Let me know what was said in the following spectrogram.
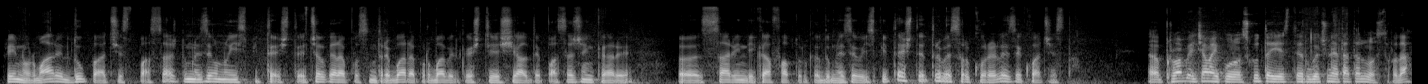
Prin urmare, după acest pasaj, Dumnezeu nu ispitește. Cel care a pus întrebarea probabil că știe și alte pasaje în care uh, s-ar indica faptul că Dumnezeu ispitește, trebuie să-l coreleze cu acesta. Uh, probabil cea mai cunoscută este rugăciunea Tatăl nostru, da?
